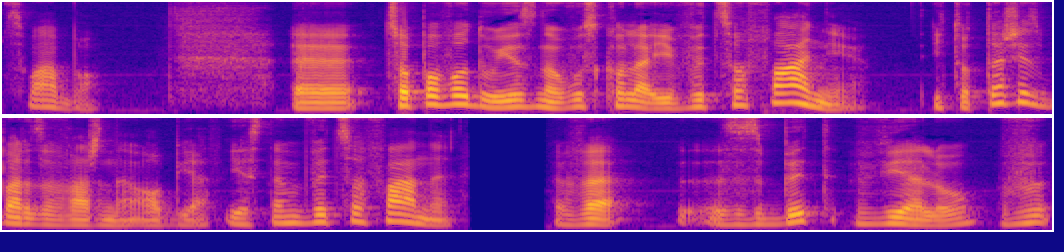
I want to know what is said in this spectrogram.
Słabo. E, co powoduje znowu z kolei wycofanie. I to też jest bardzo ważny objaw. Jestem wycofany we zbyt wielu, w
